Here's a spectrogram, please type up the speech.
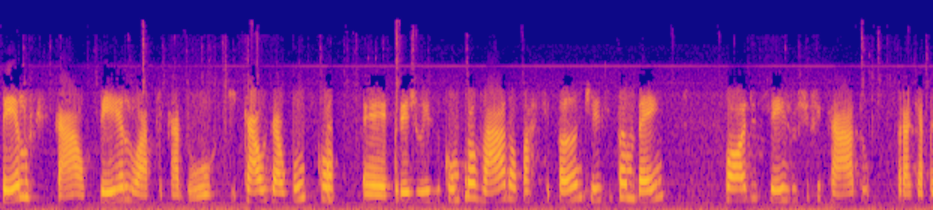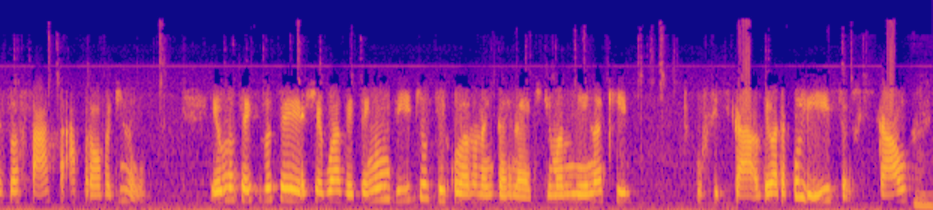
pelo fiscal, pelo aplicador, que cause algum é, prejuízo comprovado ao participante, isso também pode ser justificado para que a pessoa faça a prova de novo. Eu não sei se você chegou a ver, tem um vídeo circulando na internet de uma menina que fiscal, deu até polícia, o fiscal hum.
